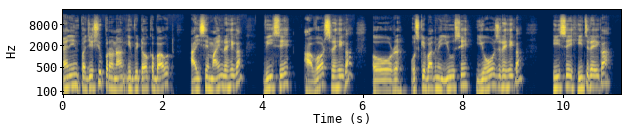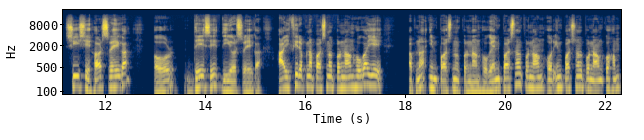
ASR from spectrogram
and in possessive pronoun if we talk about I से माइन रहेगा वी से आवर्स रहेगा, और उसके बाद में यू से योर्स रहेगा ही से हिज रहेगा सी से हर्स रहेगा, और दे से दियर्स रहेगा। आई फिर अपना पर्सनल प्रोनाउन होगा ये अपना इम्पर्सनल प्रोनाउन होगा। इन पर्सनल प्रोनाउन और इम्पर्सनल प्रोनाउन को हम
